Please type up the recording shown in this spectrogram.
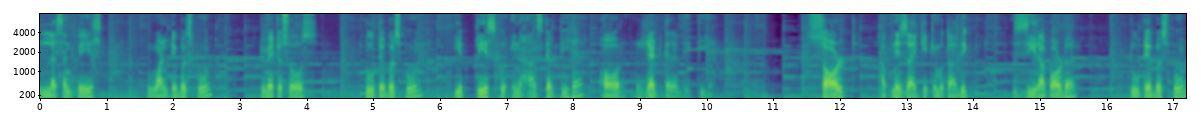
लहसुन paste one tablespoon tomato sauce two tablespoon ये टेस्ट को इन्हांस करती है और रेड कलर देती है। सॉल्ट अपने जायके के मुताबिक, ज़ीरा पाउडर टू टेबल स्पून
